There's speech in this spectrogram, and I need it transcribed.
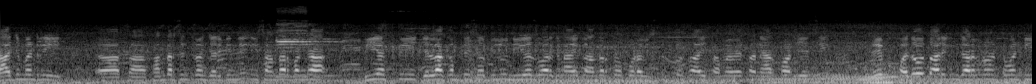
రాజమండ్రి సందర్శించడం జరిగింది. ఈ సందర్భంగా బీఎస్పీ జిల్లా కమిటీ సభ్యులు నియోజకవర్గ నాయకులు అందరితో కూడా విస్తృత స్థాయి సమావేశాన్ని ఏర్పాటు చేసి రేపు పదవ తారీఖున జరగనున్నటువంటి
